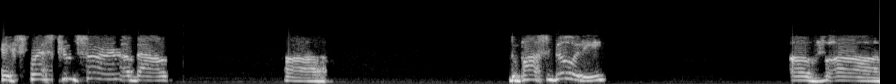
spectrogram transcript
express concern about uh, the possibility of uh,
